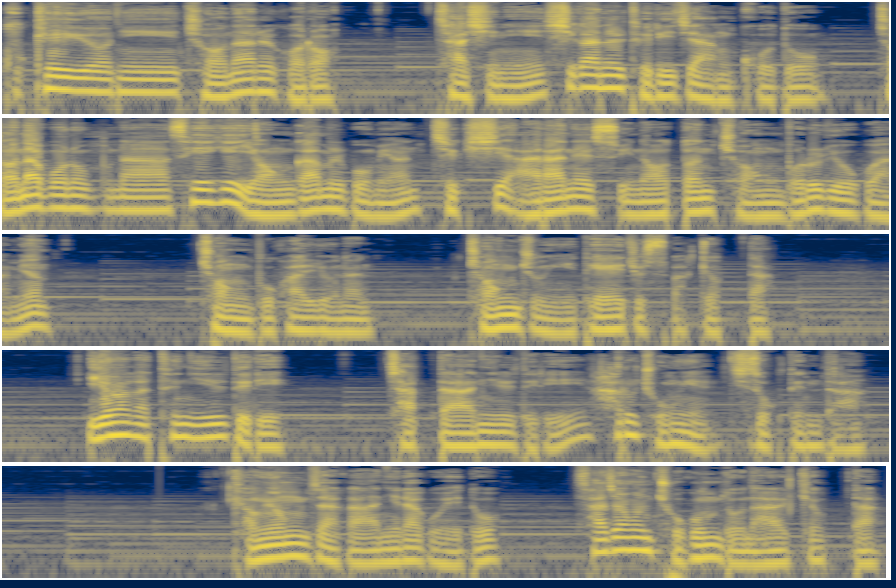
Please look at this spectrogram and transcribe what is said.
국회의원이 전화를 걸어 자신이 시간을 들이지 않고도 전화번호나 세계 영감을 보면 즉시 알아낼 수 있는 어떤 정보를 요구하면 정부 관료는 정중히 대해줄 수밖에 없다. 이와 같은 일들이 잡다한 일들이 하루 종일 지속된다. 경영자가 아니라고 해도 사정은 조금도 나을 게 없다.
